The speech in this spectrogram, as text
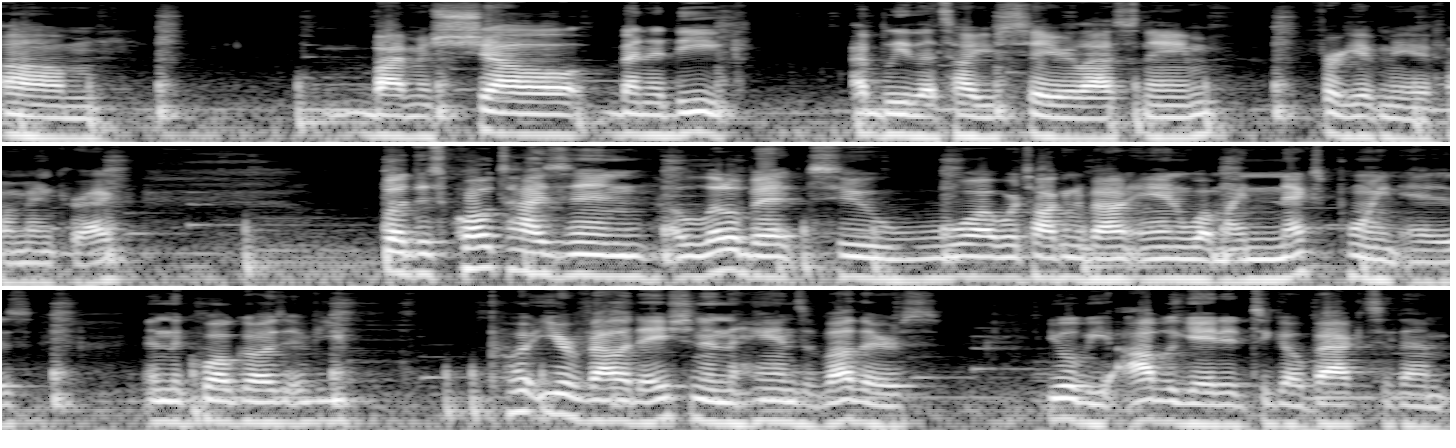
um, by Michelle Benedict. I believe that's how you say your last name. Forgive me if I'm incorrect. But this quote ties in a little bit to what we're talking about and what my next point is. And the quote goes If you put your validation in the hands of others, you will be obligated to go back to them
